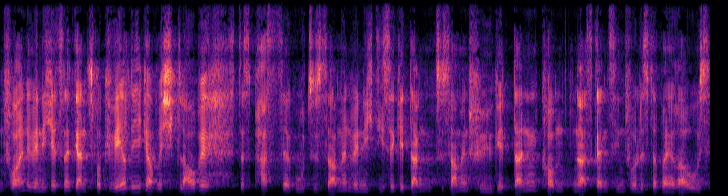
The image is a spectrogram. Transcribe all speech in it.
Und Freunde, wenn ich jetzt nicht ganz verquer liege, aber ich glaube, das passt sehr gut zusammen, wenn ich diese Gedanken zusammenfüge, dann kommt was ganz Sinnvolles dabei raus.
